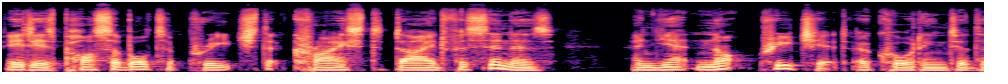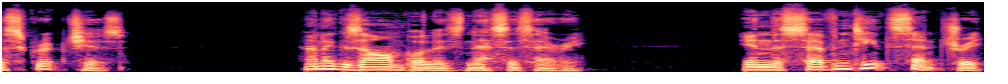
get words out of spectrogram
It is possible to preach that Christ died for sinners and yet not preach it according to the Scriptures. An example is necessary. In the 17th century,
